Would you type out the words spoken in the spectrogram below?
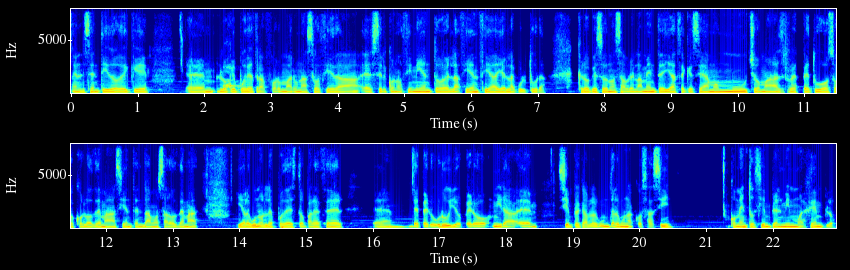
en el sentido de que Em, lo que puede transformar una sociedad es el conocimiento en la ciencia y en la cultura. Creo que eso nos abre la mente y hace que seamos mucho más respetuosos con los demás y entendamos a los demás. Y a algunos les puede esto parecer em, de perogrullo, pero mira, em, siempre que hablo de alguna cosa así, comento siempre el mismo ejemplo.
